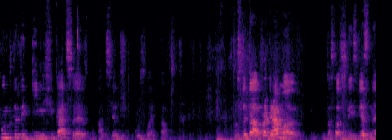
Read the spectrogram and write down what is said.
пункт это геймификация. А следующий какой слайд там? Просто эта программа достаточно известная.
